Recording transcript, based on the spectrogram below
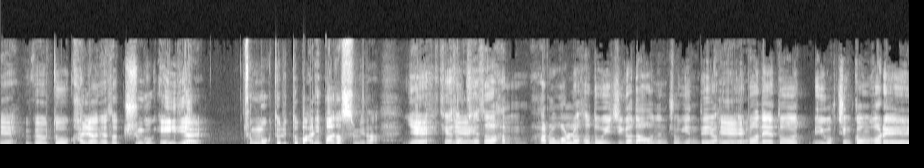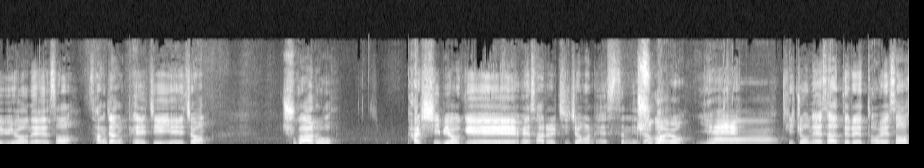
예, 그리고 또 관련해서 중국 ADR 종목들이 또 많이 빠졌습니다. 예, 계속해서 한, 하루 걸러서 노이즈가 나오는 쪽인데요. 예. 이번에도 미국 증권거래위원회에서 상장 폐지 예정 추가로 80여 개 회사를 지정을 했습니다. 추가요. 예. 아, 기존 회사들에 더해서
